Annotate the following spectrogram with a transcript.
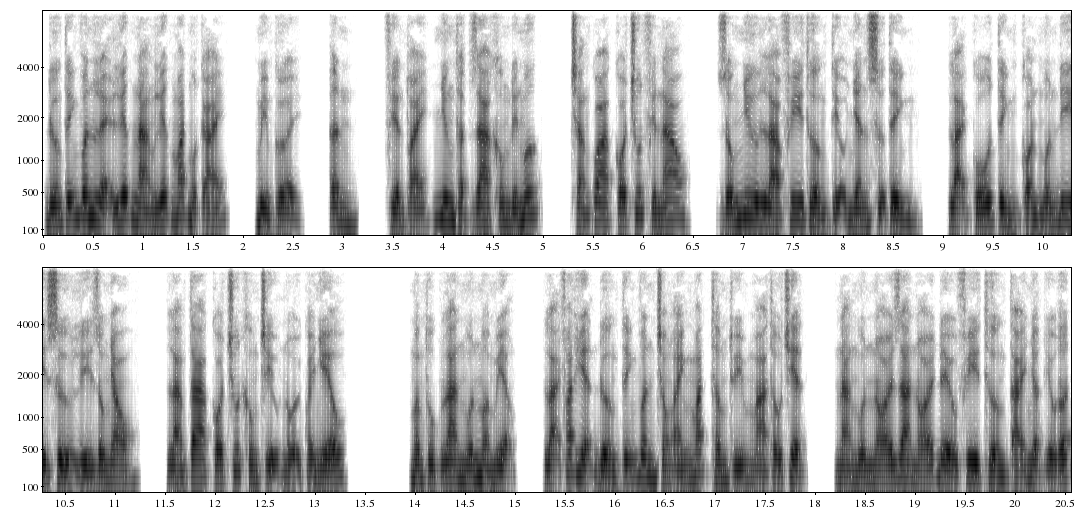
Đường Tĩnh Vân lệ liếc nàng liếc mắt một cái, mỉm cười, ân, phiền toái nhưng thật ra không đến mức, chẳng qua có chút phiền não, giống như là phi thường tiểu nhân sự tình, lại cố tình còn muốn đi xử lý giống nhau, làm ta có chút không chịu nổi quấy nhiễu. Mầm Thục Lan muốn mở miệng, lại phát hiện đường Tĩnh Vân trong ánh mắt thâm thúy mà thấu triệt, nàng muốn nói ra nói đều phi thường tái nhợt yêu đất.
